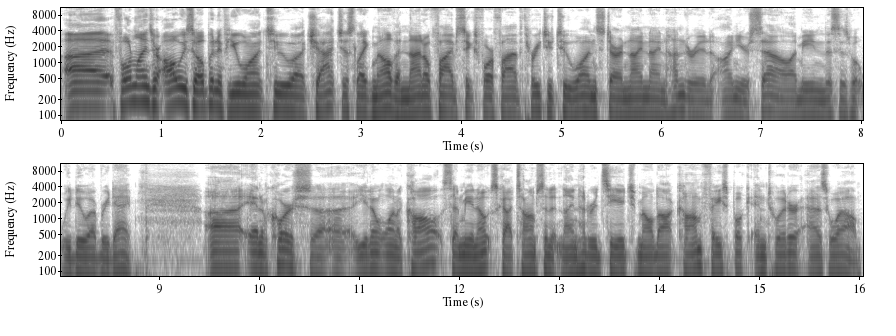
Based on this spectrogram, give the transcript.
Uh, phone lines are always open if you want to uh, chat, just like Melvin. 905 645 3221 star 9900 on your cell. I mean, this is what we do every day. Uh, and of course, uh, you don't want to call, send me a note, Scott Thompson at 900chml.com, Facebook and Twitter as well.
